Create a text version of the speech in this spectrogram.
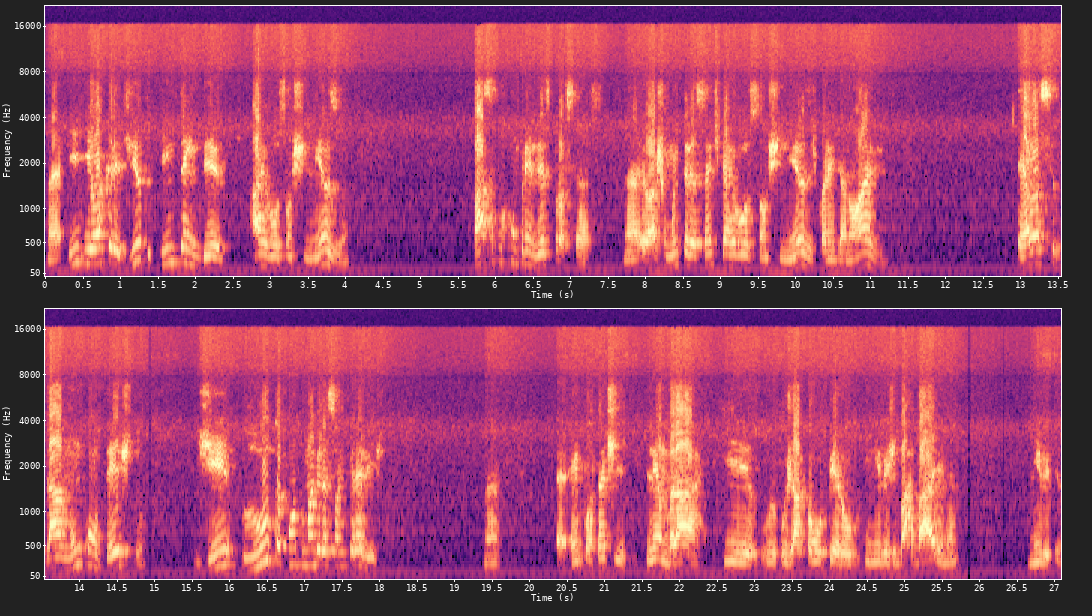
Né? E, e, eu acredito que entender a Revolução Chinesa passa por compreender esse processo. Né? Eu acho muito interessante que a Revolução Chinesa de 49 ela se dá num contexto de luta contra uma agressão imperialista. Né? É, é importante lembrar que o, o Japão operou em níveis de barbárie, né? nível,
